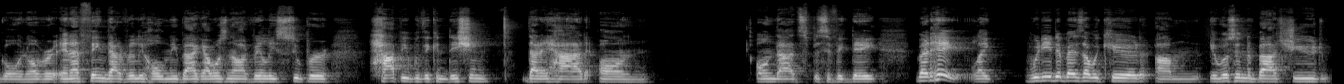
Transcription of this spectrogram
going over. And I think that really held me back. I was not really super happy with the condition that I had on on that specific day. But hey, like we did the best that we could. Um, it wasn't a bad shoot.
